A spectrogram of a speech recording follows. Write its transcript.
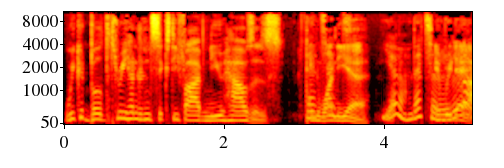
we could build 365 new houses in one it. year. Yeah, that's a Every day.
